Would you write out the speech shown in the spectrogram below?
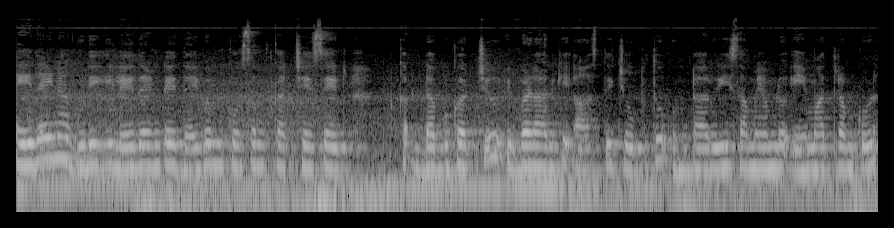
ఏదైనా గుడికి లేదంటే దైవం కోసం కట్ చేసే డబ్బు ఖర్చు ఇవ్వడానికి ఆస్తి చూపుతూ ఉంటారు. ఈ సమయంలో ఏమాత్రం కూడా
